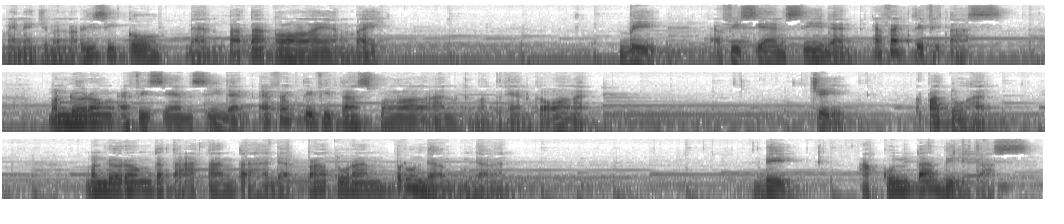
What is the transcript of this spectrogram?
manajemen risiko, dan tata kelola yang baik. B. Efisiensi dan efektivitas mendorong efisiensi dan efektivitas pengelolaan Kementerian Keuangan. C. Kepatuhan mendorong ketaatan terhadap peraturan perundang-undangan. D. Akuntabilitas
